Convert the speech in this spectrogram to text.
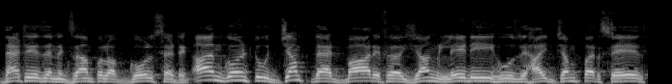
that is an example of goal setting. I am going to jump that bar. If a young lady who's a high jumper says,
